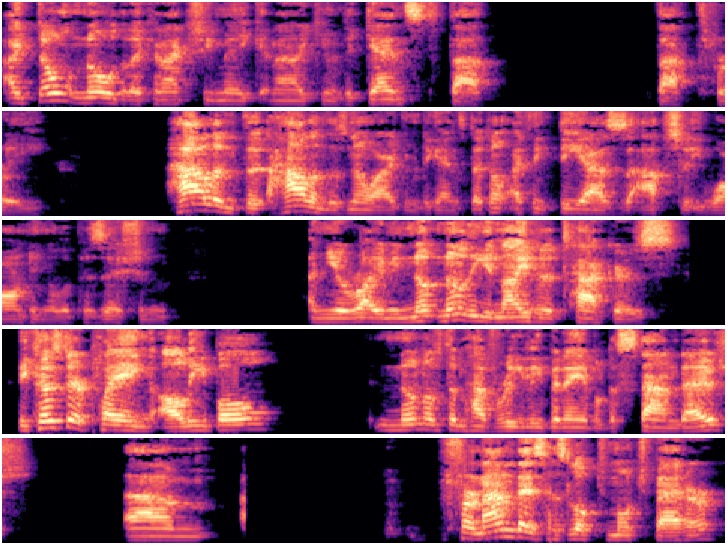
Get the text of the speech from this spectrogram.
I don't know that I can actually make an argument against that that three. Haaland, the, Haaland, there's no argument against. I don't. I think Diaz is absolutely warranting of a position. And you're right. I mean, no, none of the United attackers, because they're playing Ollie ball, none of them have really been able to stand out. Um, Fernandez has looked much better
